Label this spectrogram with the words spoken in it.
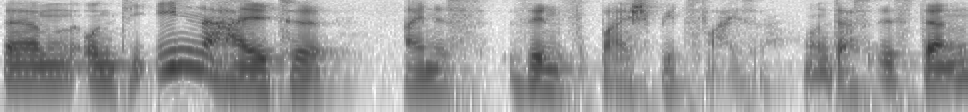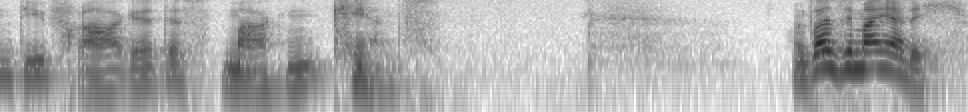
ähm, und die Inhalte eines Sinns beispielsweise? Und das ist dann die Frage des Markenkerns. Und seien Sie mal ehrlich,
